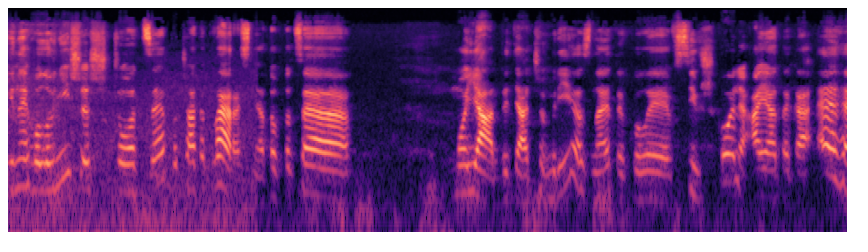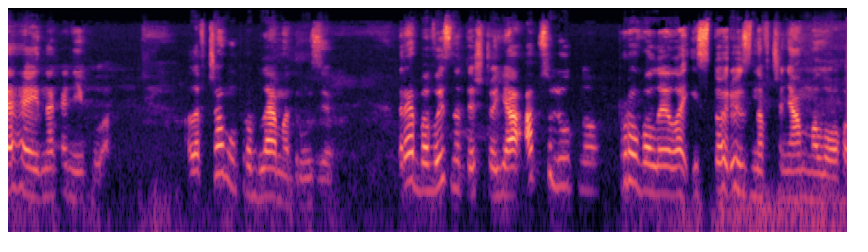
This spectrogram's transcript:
І найголовніше, що це початок вересня. Тобто, це моя дитяча мрія. Знаєте, коли всі в школі, а я така егегей на канікулах. Але в чому проблема, друзі? Треба визнати, що я абсолютно провалила історію з навчанням малого.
